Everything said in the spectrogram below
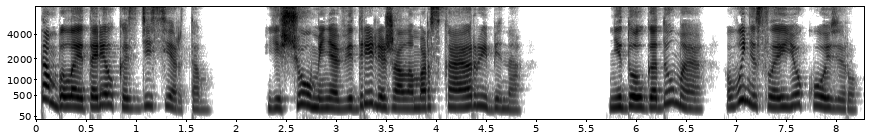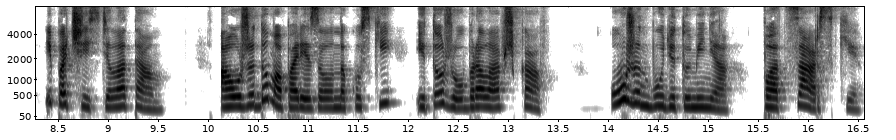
Там была и тарелка с десертом. Еще у меня в ведре лежала морская рыбина. Недолго думая, вынесла ее к озеру и почистила там. А уже дома порезала на куски и тоже убрала в шкаф. Ужин будет у меня по-царски.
